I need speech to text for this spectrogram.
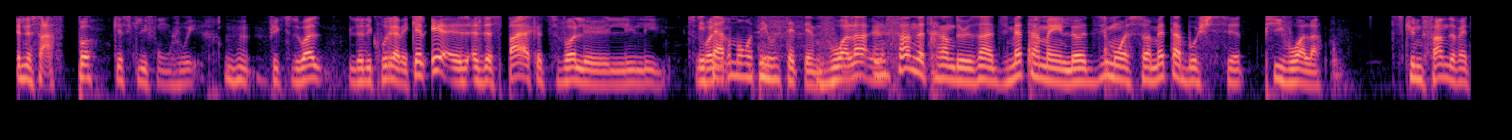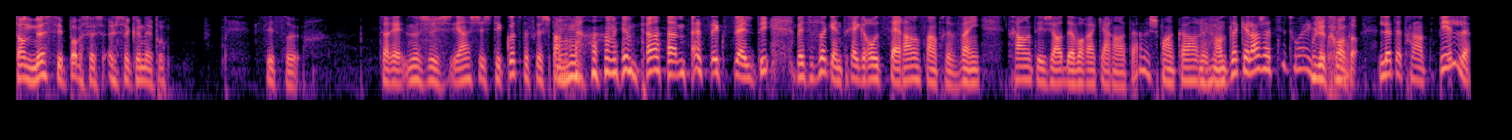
elles ne savent pas qu'est-ce qui les font jouir. Mhm. Fait que tu dois le découvrir avec elles et elles, elles espèrent que tu vas le- les, les, tu Les vas faire monter au septième. Voilà, une femme de 32 ans dit Mets ta main là, dis-moi ça, mets ta bouche ici, puis voilà. Ce qu'une femme de 20 ans ne sait pas parce qu'elle se connaît pas. C'est sûr. Je, je- hein, je- t'écoute parce que je pense Mhm. en même temps à ma sexualité. Mais c'est sûr qu'il y a une très grosse différence entre 20, 30 et j'ai hâte de voir à 40 ans. là. Je suis pas encore rendu là. Quel âge as-tu, toi? Mhm. J'ai exactement? 30 ans. Là, t'as 30. Pile,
